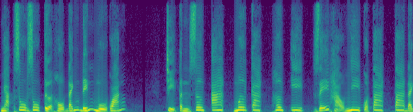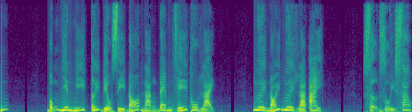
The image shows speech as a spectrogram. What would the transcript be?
Nhạc du du tựa hồ đánh đến mù quáng. Chỉ cần sơ a mơ ca hơn y dễ hảo nhi của ta, ta đánh. Bỗng nhiên nghĩ tới điều gì đó nàng đem ghế thu lại. Ngươi nói ngươi là ai? Sợ rồi sao?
